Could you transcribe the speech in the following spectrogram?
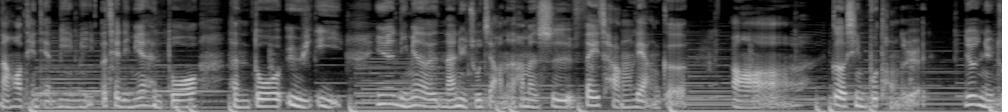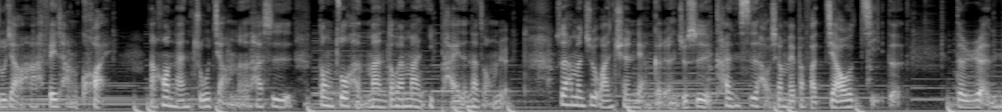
然后甜甜蜜蜜，而且里面很多很多寓意，因为里面的男女主角呢，他们是非常两个呃个性不同的人，就是女主角她非常快，然后男主角呢他是动作很慢，都会慢一拍的那种人，所以他们就完全两个人就是看似好像没办法交集的的人，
